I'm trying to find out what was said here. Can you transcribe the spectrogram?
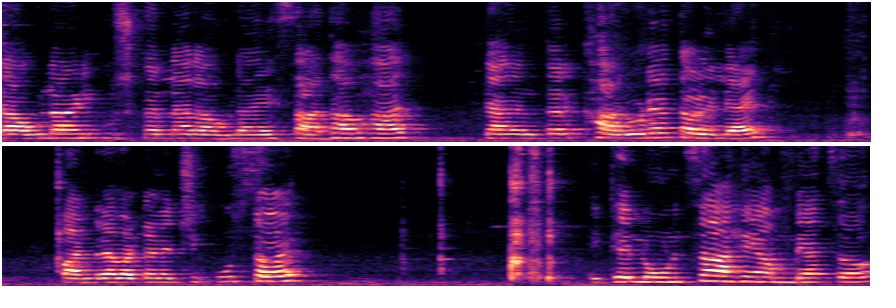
राऊला आणि पुष्करला राऊला आहे साधा भात. त्यानंतर खारोड्या तळल्या आहेत. पांढऱ्या वाटाण्याची उसळ. इथे लोणचं आहे आंब्याचं.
